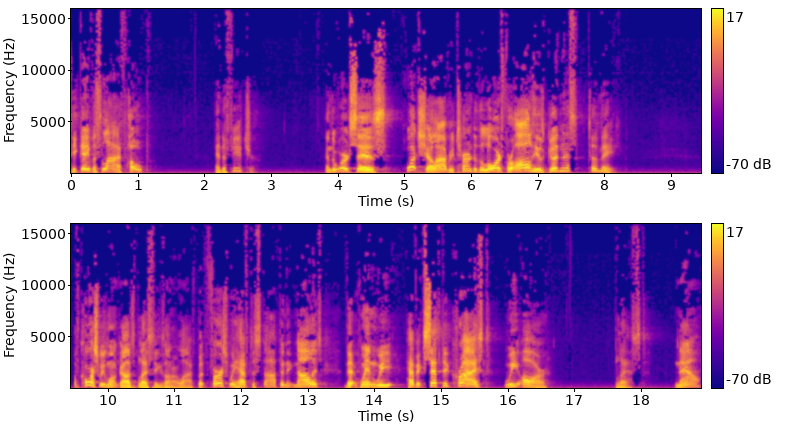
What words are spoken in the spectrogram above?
He gave us life, hope, and a future. And the Word says, What shall I return to the Lord for all His goodness to me? Of course, we want God's blessings on our life, but first we have to stop and acknowledge that when we have accepted Christ, we are blessed. Now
